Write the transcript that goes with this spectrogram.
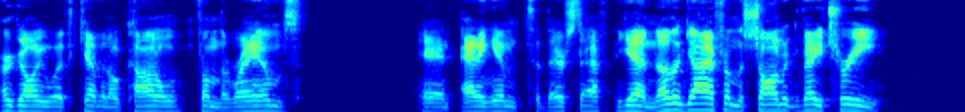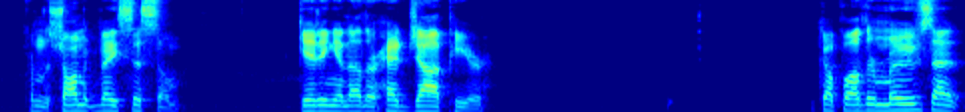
are going with Kevin O'Connell from the Rams and adding him to their staff. Yeah, another guy from the Sean McVay tree, from the Sean McVay system, getting another head job here. A couple other moves that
